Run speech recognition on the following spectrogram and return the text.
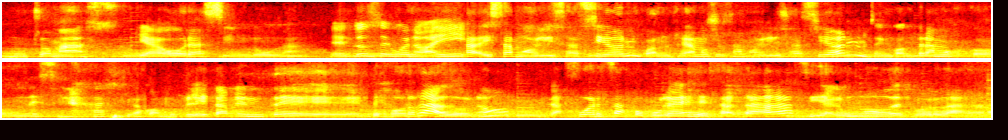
mucho más que ahora sin duda. Entonces, bueno, ahí esa movilización, cuando llegamos a esa movilización, nos encontramos con un escenario completamente desbordado, ¿no? Las fuerzas populares desatadas y de algún modo desbordadas.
